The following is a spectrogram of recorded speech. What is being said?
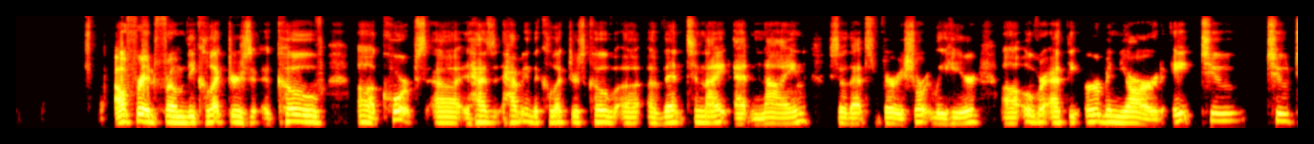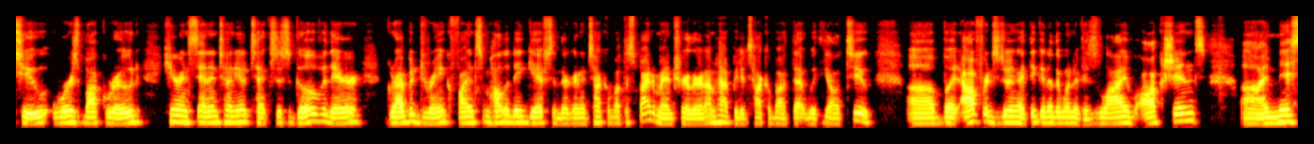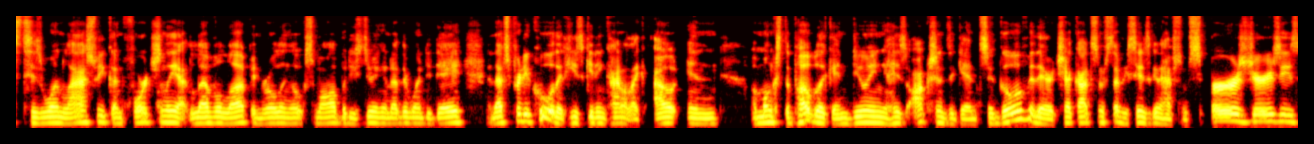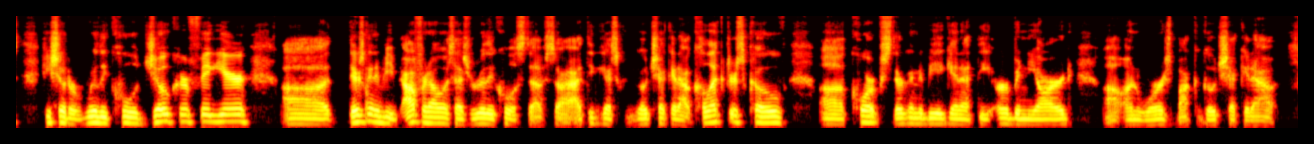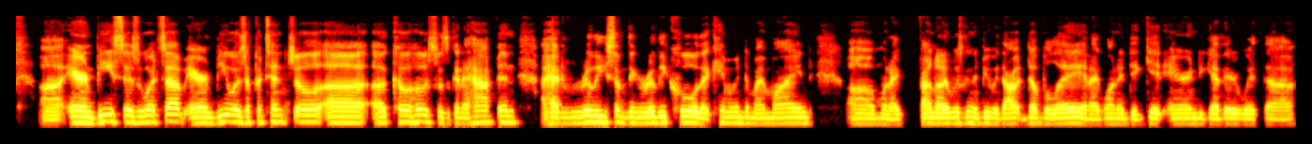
Alfred from the Collectors Cove uh, Corpse uh, has having the Collectors Cove uh, event tonight at nine, so that's very shortly here uh, over at the Urban Yard, eight two 22 Wurzbach Road here in San Antonio, Texas. Go over there, grab a drink, find some holiday gifts, and they're going to talk about the Spider Man trailer. And I'm happy to talk about that with y'all too. Uh, but Alfred's doing, I think, another one of his live auctions. Uh, I missed his one last week, unfortunately, at Level Up in Rolling Oaks Mall, but he's doing another one today. And that's pretty cool that he's getting kind of like out in amongst the public and doing his auctions again. So go over there, check out some stuff. He said he's going to have some Spurs jerseys. He showed a really cool Joker figure. Uh, there's going to be Alfred always has really cool stuff. So I think you guys can go check it out. Collectors Cove uh, Corpse. They're going to be again at the Urban Yard uh, on Wurzbach. Go check it out. Uh, Aaron B says, "What's up?" Aaron B was a potential uh, co-host. Was going to happen. I had really something really cool that came into my mind um, when I found out I was going to be without Double A, and I wanted to get Aaron Aaron together with uh,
